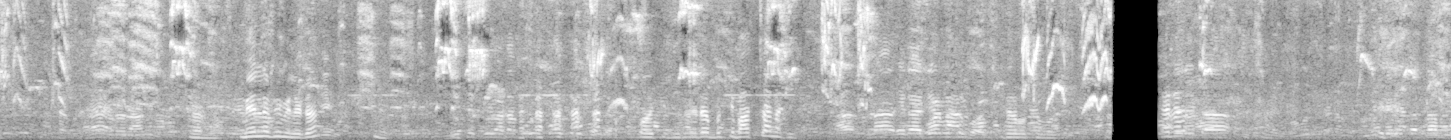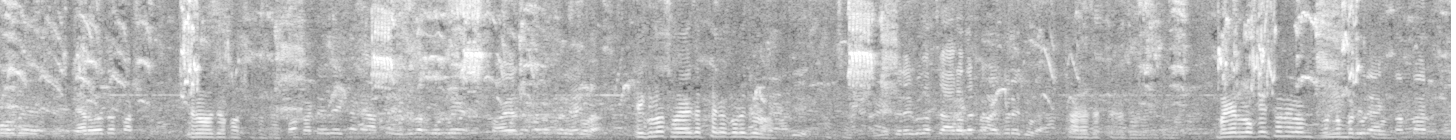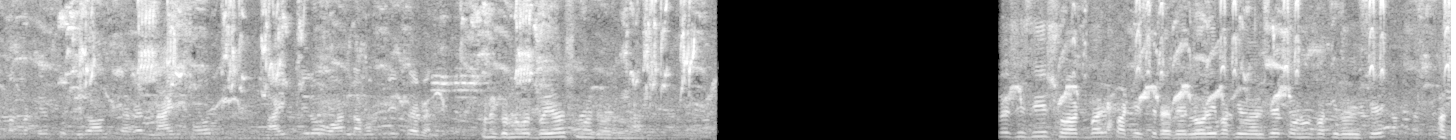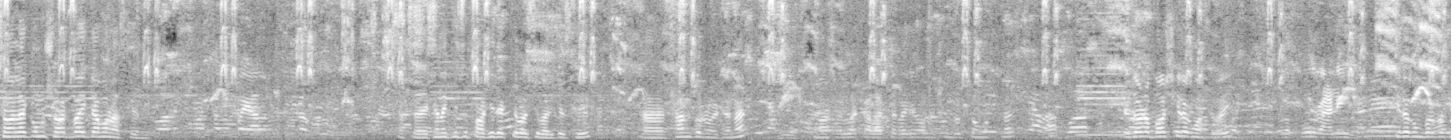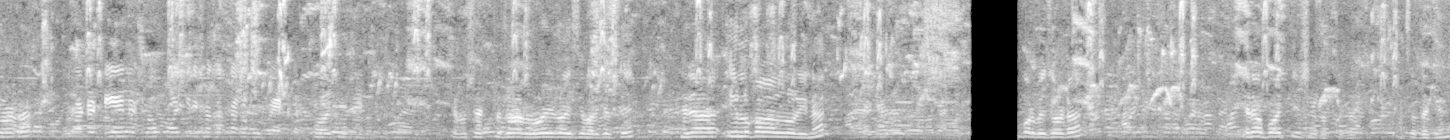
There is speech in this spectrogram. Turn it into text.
মেল না ফিমেল এটা? এটা কি বাচ্চা নাকি? দেড় বছর বয়স। এটা তেরো হাজার পাঁচশো। এগুলো ছয় হাজার টাকা করে জোড়া। চার হাজার টাকা জোড়া। ভাইয়ের লোকেশন এবং ফোন নাম্বার বলুন। নাম্বার ফোন নাম্বারটি হচ্ছে zero one seven nine four five zero one double three seven অনেক ধন্যবাদ ভাইয়া, সময় দেওয়ার জন্য। এসেছি ভাই পাখির সেটাতে। লরি পাখি রয়েছে কনুর পাখি রয়েছে। আসসালামু আলাইকুম সোহাগ ভাই কেমন আছেন? আচ্ছা এখানে কিছু পাখি দেখতে পাচ্ছি বাড়ির কাছে। স্নান করুন এটা না? মাসাল্লাহ কালারটা দেখেন অনেক সুন্দর চমৎকার। এই জোড়া বয়স কীরকম আছে ভাই? Full running. কীরকম পড়বে জোড়াটা? ডিএনএ সব পঁয়ত্রিশ হাজার টাকা পড়বে একটা। পঁয়ত্রিশ হাজার একটা জোড়া লরি রয়েছে বাড়ির কাছে। এটা ইউলো কালার লরি না? পড়বে জোড়াটা? এটা পঁয়ত্রিশ হাজার টাকা। আচ্ছা দেখেন।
